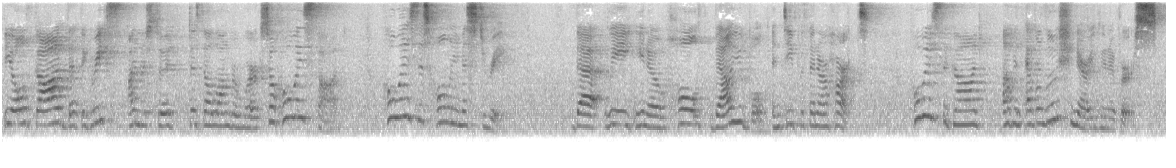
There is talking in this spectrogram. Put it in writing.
The old God that the Greeks understood does no longer work. So who is God? Who is this holy mystery that we, you know, hold valuable and deep within our hearts? Who is the God of an evolutionary universe?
